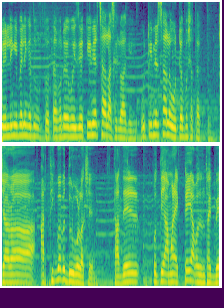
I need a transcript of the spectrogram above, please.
বিল্ডিংয়ে বিল্ডিংয়ে দৌড়তো। তারপরে ওই যে টিনের চাল আছিল আগে, ওই টিনের চালও ওটা বসে থাকতো। যারা আর্থিকভাবে দুর্বল আছে, তাদের প্রতি আমার একটাই আবেদন থাকবে,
